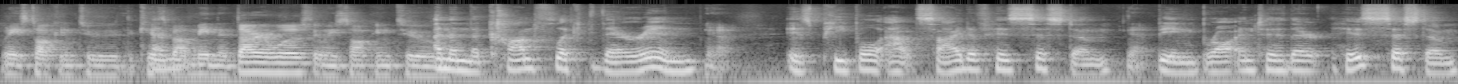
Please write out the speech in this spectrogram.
When he's talking to the kids And- about meeting the direwolves, and when he's talking to and then the conflict therein yeah, is people outside of his system Yeah. being brought into their his system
